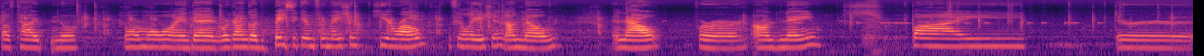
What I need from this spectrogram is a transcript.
health type no normal and then we're gonna go to basic information, hero, affiliation, unknown. And now for um name Spider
